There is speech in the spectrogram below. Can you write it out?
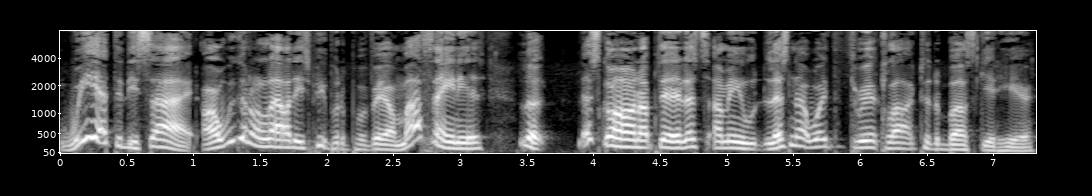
we have to decide: Are we going to allow these people to prevail? My thing is, look, let's go on up there. Let's, I mean, let's not wait to three o'clock till the bus get here.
